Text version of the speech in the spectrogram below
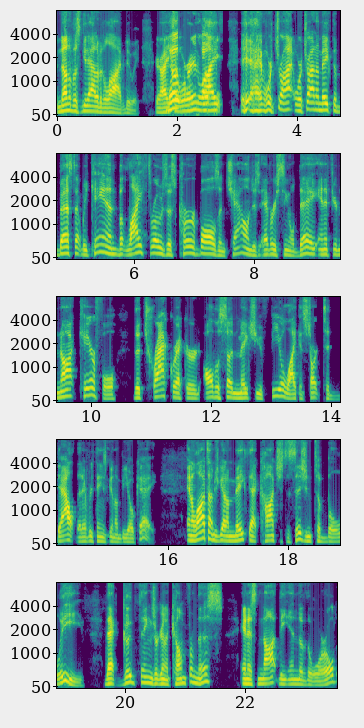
none of us get out of it alive, do we? Right. Nope. So we're in life and we're trying we're trying to make the best that we can, but life throws us curveballs and challenges every single day. And if you're not careful, the track record all of a sudden makes you feel like and start to doubt that everything's going to be okay. And a lot of times you got to make that conscious decision to believe that good things are going to come from this. And it's not the end of the world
